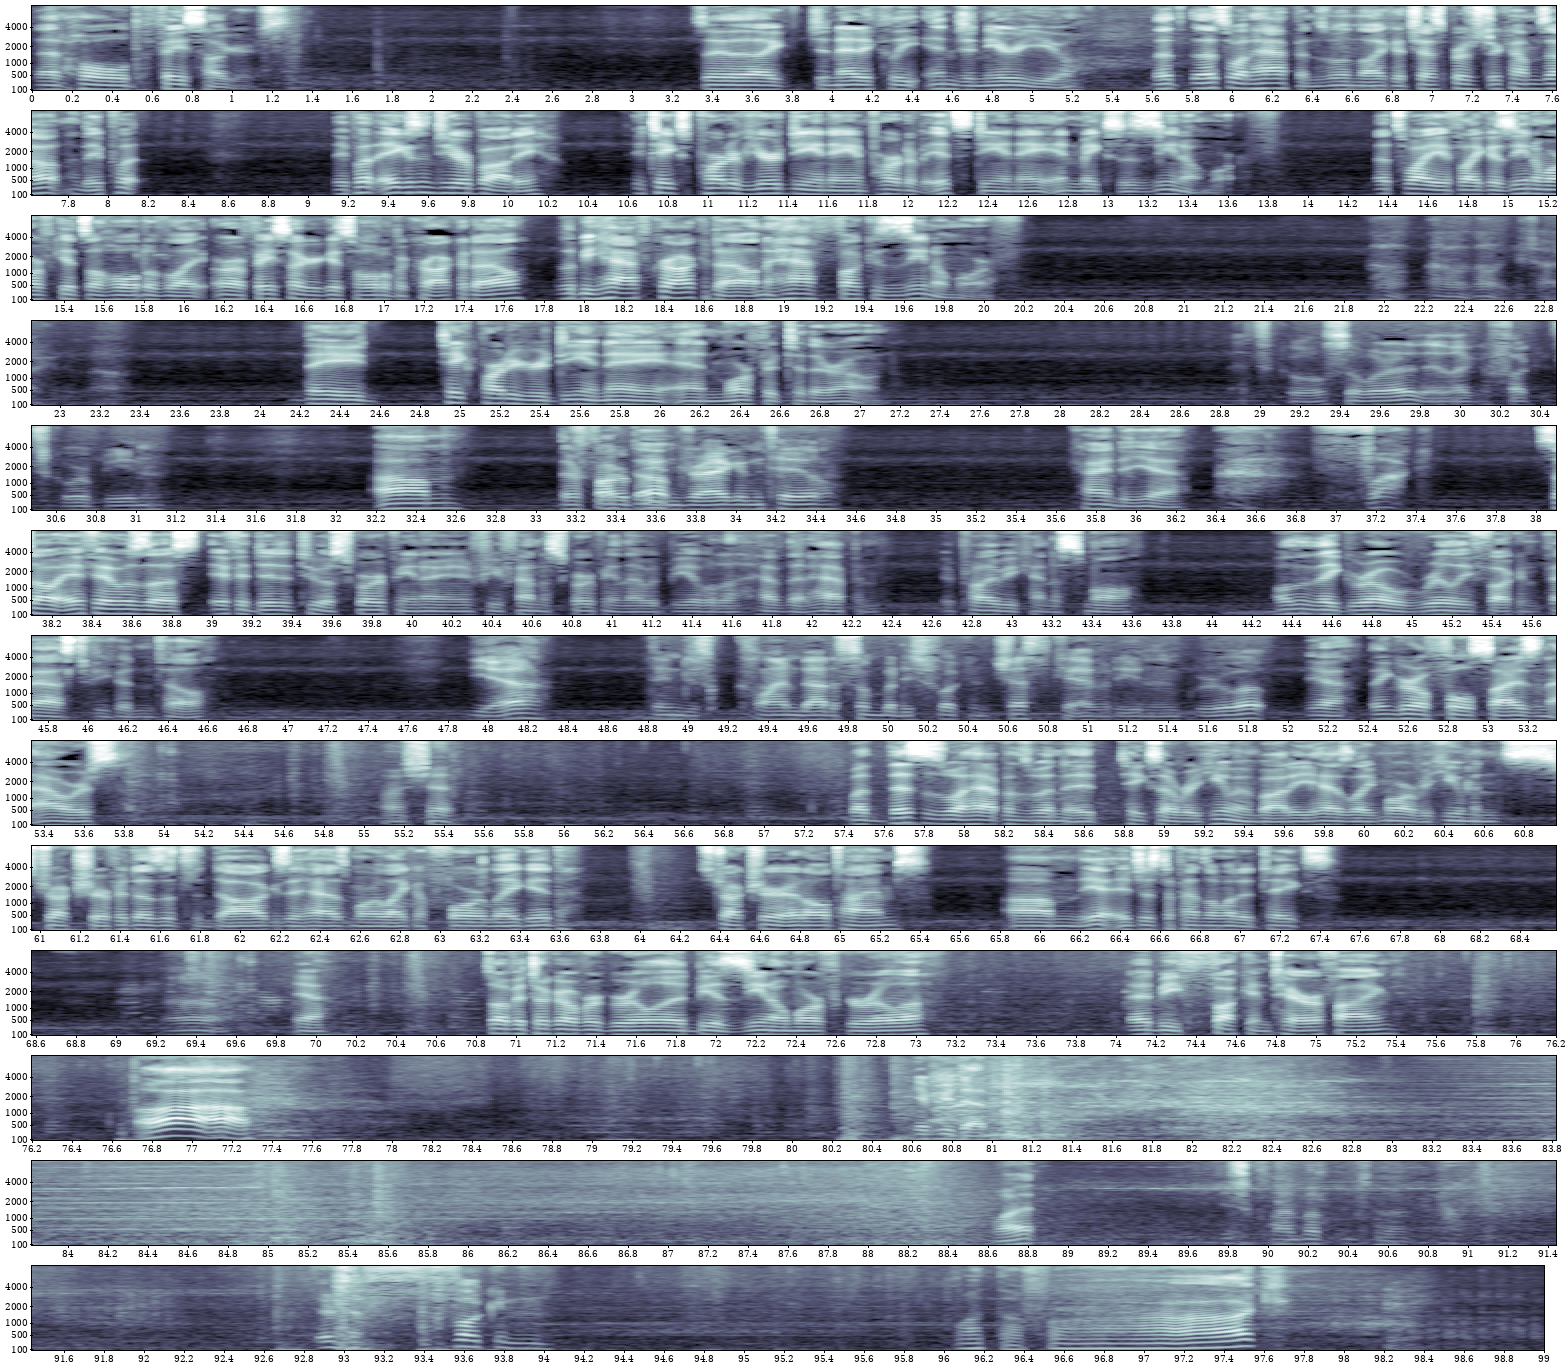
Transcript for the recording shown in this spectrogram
that hold face huggers. So they like genetically engineer you. That, that's what happens when like a chest burster comes out. They put they put eggs into your body. It takes part of your DNA and part of its DNA and makes a xenomorph. That's why if like a xenomorph gets a hold of like or a facehugger gets a hold of a crocodile, it'll be half crocodile and half fucking xenomorph. I don't, I don't know what you're talking about. They take part of your DNA and morph it to their own. That's cool. So what are they? Like a fucking scorpion? Um, they're fucked Scorpion up. dragon tail? Kinda, yeah. Fuck. So if it was a if it did it to a scorpion, I mean, if you found a scorpion that would be able to have that happen, it'd probably be kind of small. Although they grow really fucking fast, if you couldn't tell. Yeah. Thing just climbed out of somebody's fucking chest cavity and then grew up. Yeah, they grow full size in hours. Oh shit. But this is what happens when it takes over a human body. It has like more of a human structure. If it does it to dogs, it has more like a four-legged structure at all times. Um, yeah, it just depends on what it takes. Yeah. So if it took over a gorilla, it'd be a xenomorph gorilla. That'd be fucking terrifying. Ah! If you're dead. What? Just climb up into it. There's a fucking. What the fuck?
